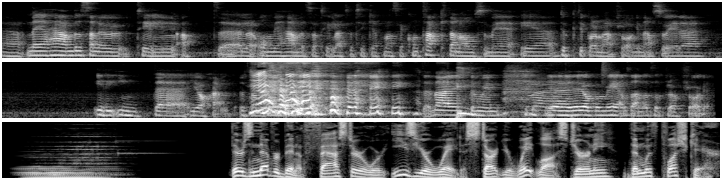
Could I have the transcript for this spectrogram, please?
eh, när jag hänvisar nu till att, eh, eller om jag hänvisar till att jag tycker att man ska kontakta någon som är, är duktig på de här frågorna så är det är det inte jag själv. Utan det, är, det, är inte, det här är inte min... Jag, jag jobbar med helt andra typer av frågor. There's never been a faster or easier way to start your weight loss journey than with PlushCare.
